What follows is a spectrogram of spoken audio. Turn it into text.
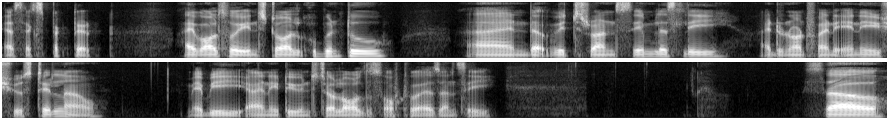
as expected. I've also installed Ubuntu and uh, which runs seamlessly. I do not find any issues till now. Maybe I need to install all the softwares and see. So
